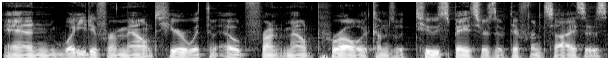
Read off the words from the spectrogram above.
And what you do for a mount here with the Out Front Mount Pro, it comes with two spacers of different sizes.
